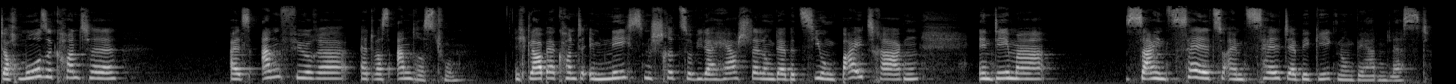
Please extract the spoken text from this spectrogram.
Doch Mose konnte als Anführer etwas anderes tun. Ich glaube, er konnte im nächsten Schritt zur Wiederherstellung der Beziehung beitragen, indem er sein Zelt zu einem Zelt der Begegnung werden lässt.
